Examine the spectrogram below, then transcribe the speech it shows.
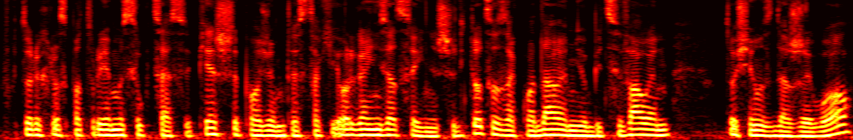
w których rozpatrujemy sukcesy. Pierwszy poziom to jest taki organizacyjny, czyli to, co zakładałem i obiecywałem, to się zdarzyło.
